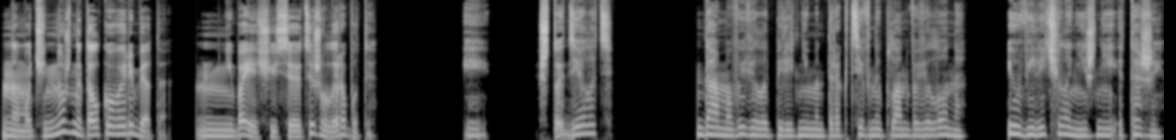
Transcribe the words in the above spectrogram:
Нам очень нужны толковые ребята, не боящиеся тяжелой работы». «И что делать?» Дама вывела перед ним интерактивный план Вавилона и увеличила нижние этажи.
